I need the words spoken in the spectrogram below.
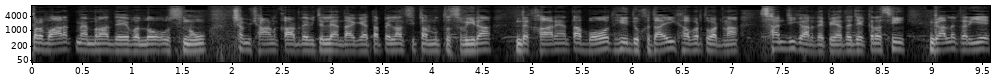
ਪਰਿਵਾਰਕ ਮੈਂਬਰਾਂ ਦੇ ਵੱਲੋਂ ਉਸ ਨੂੰ ਸ਼ਮਸ਼ਾਨ ਘਾਟ ਦੇ ਵਿੱਚ ਲਿਆਂਦਾ ਗਿਆ। ਤਾਂ ਪਹਿਲਾਂ ਅਸੀਂ ਤੁਹਾਨੂੰ ਤਸਵੀਰਾਂ ਦਿਖਾ ਰਹੇ ਹਾਂ। ਤਾਂ ਬਹੁਤ ਹੀ ਦੁਖਦਾਈ ਖਬਰ ਤੁਹਾਡੇ ਨਾਲ ਸਾਂਝੀ ਕਰਦੇ ਪਏ ਤਾਂ ਜੇਕਰ ਅਸੀਂ ਗੱਲ ਕਰੀਏ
